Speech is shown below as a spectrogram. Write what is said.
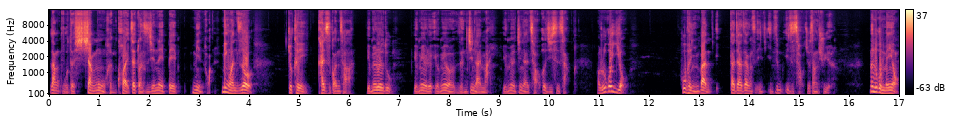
让我的项目很快在短时间内被命完命完之后就可以开始观察有没有热度，有没有有没有人进来买，有没有进来炒二级市场。哦，如果有呼朋引伴，大家这样子一一直一直炒就上去了。那如果没有，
